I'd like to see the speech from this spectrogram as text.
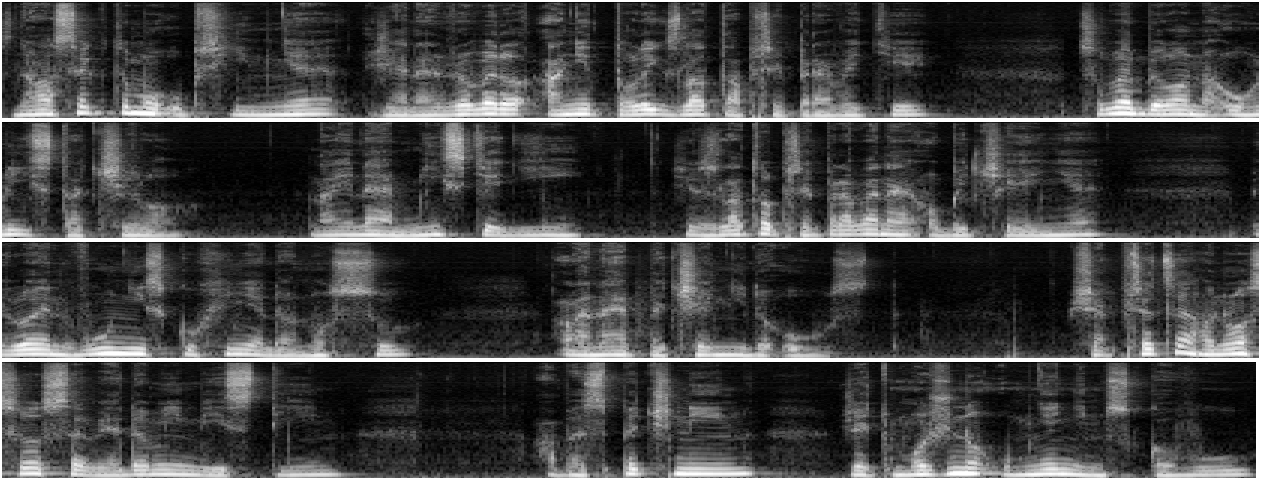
Znal se k tomu upřímně, že nedovedl ani tolik zlata připraviti, co by bylo na uhlí stačilo. Na jiném místě dí, že zlato připravené obyčejně bylo jen vůní z kuchyně do nosu, ale ne pečení do úst. Však přece honosil se vědomím jistým a bezpečným, žeť možno uměním z kovů,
